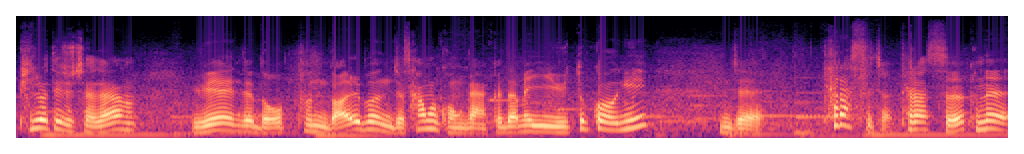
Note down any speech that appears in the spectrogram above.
필로티 주차장 위에 이제 높은 넓은 이제 사무 공간 그 다음에 이 뚜껑이 이제 테라스죠 테라스. 근데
